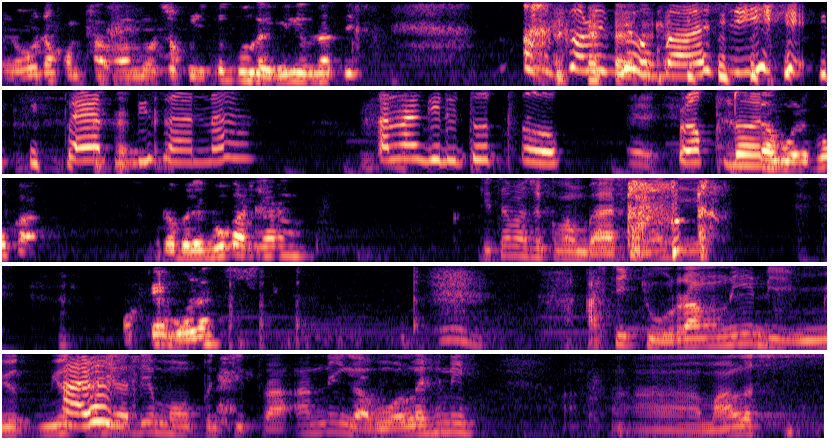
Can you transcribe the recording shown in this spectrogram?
ya udah kalau misalnya masuk itu gua kayak gini berarti Kalau jauh banget sih, Pet di sana. Kan lagi ditutup. Eh, kita Lockdown. boleh buka udah boleh buka sekarang kita masuk ke pembahasan aja ya. oke boleh Asti curang nih di mute mute Aduh. dia dia mau pencitraan nih nggak boleh nih. Ah, males,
